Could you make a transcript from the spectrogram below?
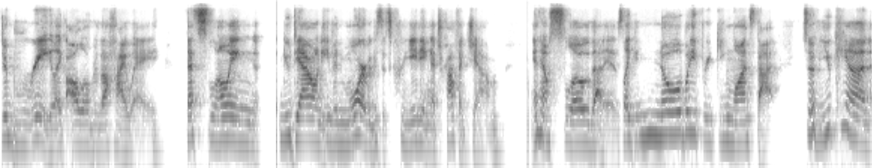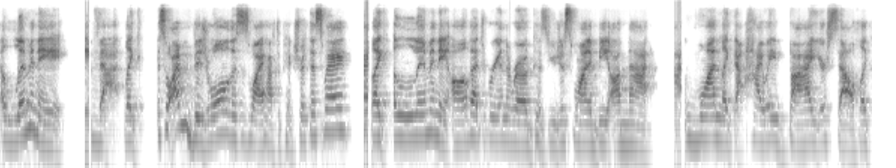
debris like all over the highway that's slowing you down even more because it's creating a traffic jam and how slow that is. Like nobody freaking wants that. So if you can eliminate that, like, so I'm visual. This is why I have to picture it this way. Like eliminate all that debris in the road because you just want to be on that one like that highway by yourself, like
